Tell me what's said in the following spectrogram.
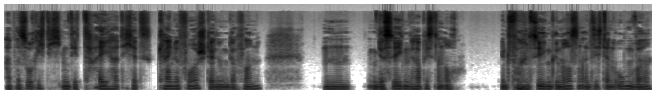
aber so richtig im Detail hatte ich jetzt keine Vorstellung davon. Mm, deswegen habe ich es dann auch in vollen Zügen genossen, als ich dann oben war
